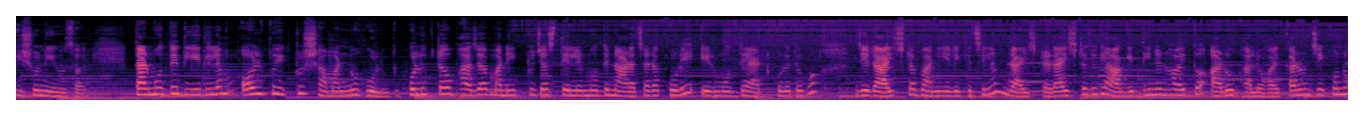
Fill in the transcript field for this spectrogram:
ভীষণ ইউজ হয়। তার মধ্যে দিয়ে দিলাম অল্প একটু সামান্য হলুদ। হলুদটাও ভাজা মানে একটু জাস্ট তেলের মধ্যে নাড়াচাড়া করে এর মধ্যে অ্যাড করে দেবো। যে রাইসটা বানিয়ে রেখেছিলাম রাইসটা রাইসটা যদি আগের দিনের হয় তো আরও ভালো হয়। কারণ যে কোনো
